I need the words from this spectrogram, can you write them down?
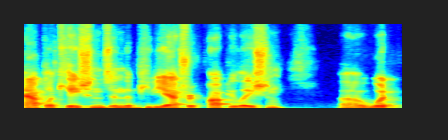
applications in the pediatric population. Uh, what,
